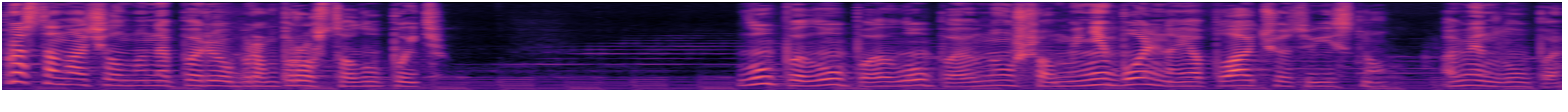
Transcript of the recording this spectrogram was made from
Просто почав мене по ребрам просто лупити. Лупи, лупи, лупи. Ну що, мені больно, я плачу, звісно. А він лупи.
